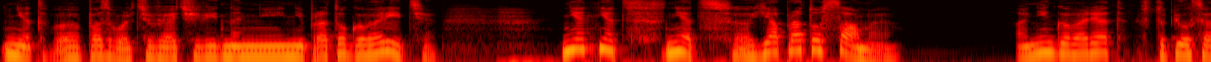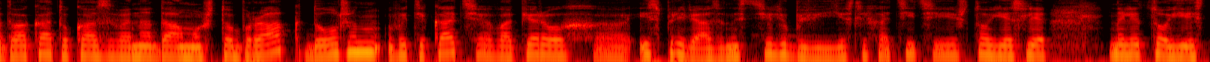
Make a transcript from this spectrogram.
Нет, э, позвольте, вы, очевидно, не, не про то говорите. Нет, нет, нет, я про то самое. Они говорят, вступился адвокат, указывая на даму, что брак должен вытекать, во-первых, э, из привязанности, любви, если хотите, и что если на лицо есть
